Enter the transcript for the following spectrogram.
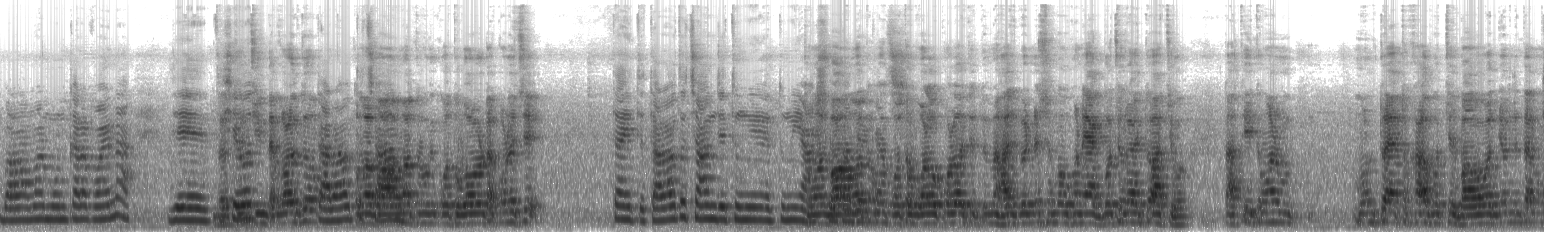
বাবা আমার মন খারাপ হয় না? যে সেও চিন্তা করো তো তারাও তো তোমার। বাবা মা তোমাকে কত বড়টা করেছে? তাই তো তারাও তো চান যে তুমি তুমি আসো বাবা মা তোমাকে কত বড় করে হচ্ছে তুমি হাজবেন্ডের সঙ্গে ওখানে এক বছর হয়তো আছো তাতেই তোমার মনটা এত খারাপ হচ্ছে বাবা মার জন্য তার মন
